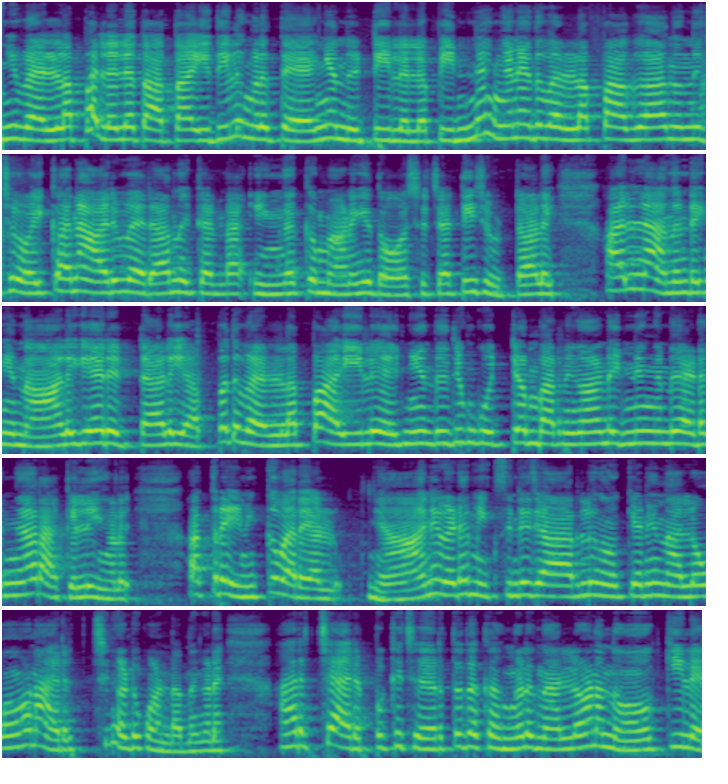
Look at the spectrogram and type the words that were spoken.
ഇനി വെള്ളപ്പല്ലല്ലേ താത്ത? ഇതിൽ നിങ്ങൾ തേങ്ങ നിട്ടിയില്ലല്ലോ. പിന്നെ എങ്ങനെ ഇത് വെള്ളപ്പാകുക എന്നൊന്ന് ചോദിക്കാൻ ആരും വരാൻ നിൽക്കണ്ട. ഇങ്ങക്ക് വേണമെങ്കിൽ ദോശച്ചട്ടി ചുട്ടാളി. അല്ല എന്നുണ്ടെങ്കിൽ നാളികേരം ഇട്ടാളി. അപ്പം ഇത് വെള്ളപ്പായില്ലേ? ഇനി എന്തെങ്കിലും കുറ്റം പറഞ്ഞുകൊണ്ട് ഇനി ഇങ്ങോട്ട് ഇടങ്ങാറാക്കില്ലേ നിങ്ങൾ അത്ര എനിക്ക് പറയാനുള്ളൂ. ഞാനിവിടെ മിക്സിന്റെ ജാറിൽ നോക്കിയാണെങ്കിൽ നല്ലോണം അരച്ചിങ്ങോട്ട് കൊണ്ടുവന്നിങ്ങനെ അരച്ച അരപ്പൊക്കെ ചേർത്തതൊക്കെ നിങ്ങൾ നല്ലോണം നോക്കിയില്ലേ?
